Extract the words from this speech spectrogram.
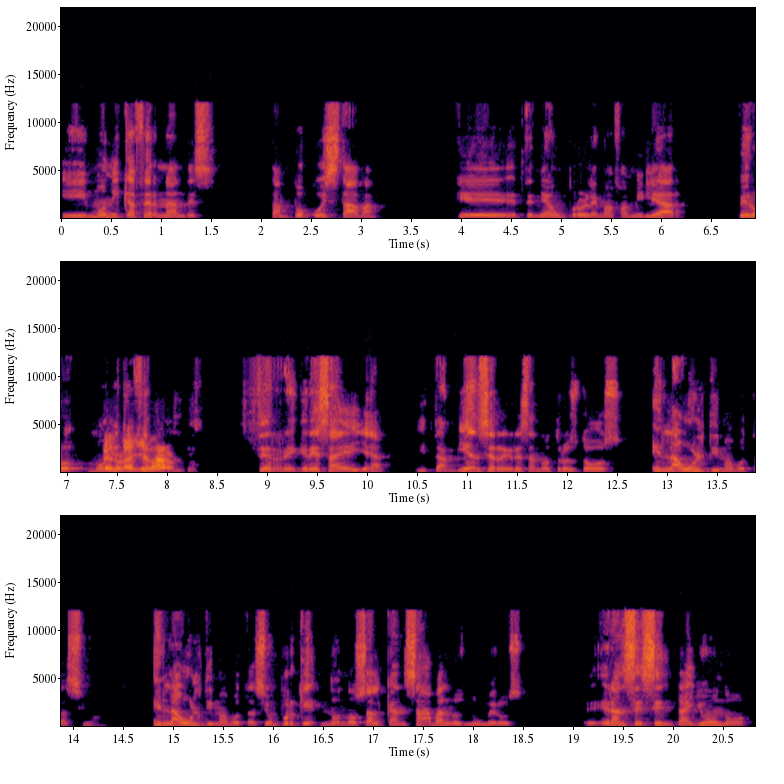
Y Mónica Fernández tampoco estaba, que tenía un problema familiar pero Mónica llevaron. se regresa ella y también se regresan otros dos en la última votación, en la última votación, porque no nos alcanzaban los números. Eh, eran 61,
